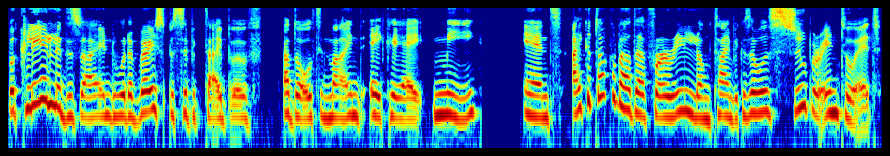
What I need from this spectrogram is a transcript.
but clearly designed with a very specific type of adult in mind, aka me. And I could talk about that for a really long time because I was super into it.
